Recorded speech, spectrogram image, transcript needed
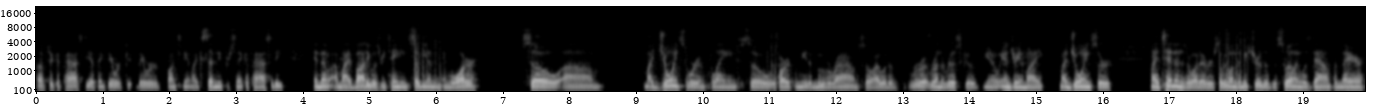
up to capacity. I think they were they were functioning at like 70% capacity and then my body was retaining sodium and water. So um my joints were inflamed, so it was hard for me to move around. So I would have r- run the risk of you know injuring my my joints or my tendons or whatever. So we wanted to make sure that the swelling was down from there.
